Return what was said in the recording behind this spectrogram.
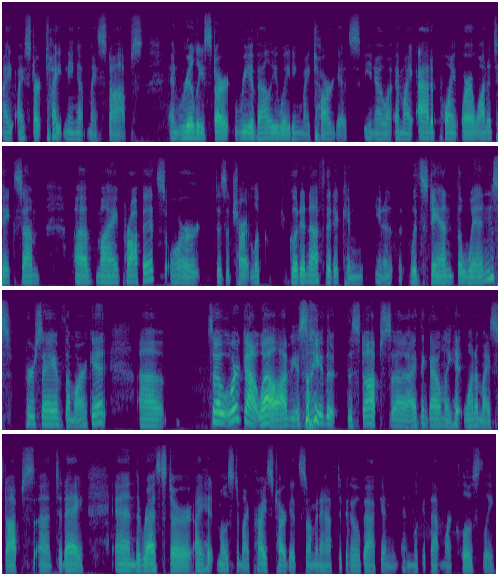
I, I start tightening up my stops and really start reevaluating my targets. You know, am I at a point where I want to take some of my profits or does the chart look good enough that it can, you know, withstand the winds per se of the market? Uh, so it worked out well. Obviously, the the stops. Uh, I think I only hit one of my stops uh, today, and the rest are I hit most of my price targets. So I'm going to have to go back and and look at that more closely.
